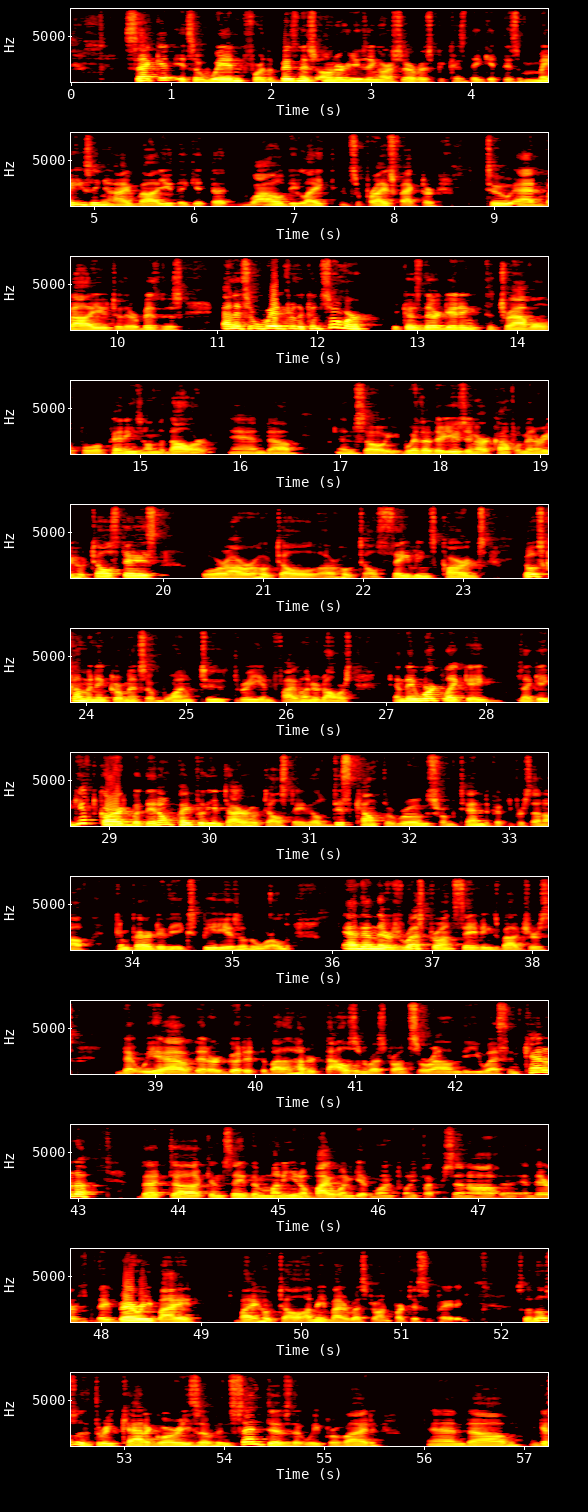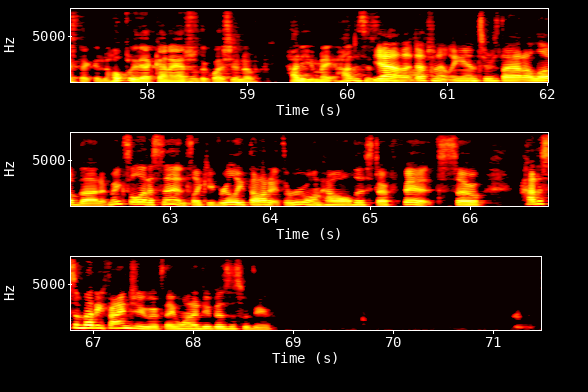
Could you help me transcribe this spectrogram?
Second, it's a win for the business owner using our service because they get this amazing high value. They get that wow delight and surprise factor to add value to their business. And it's a win for the consumer because they're getting to travel for pennies on the dollar. And uh, and so whether they're using our complimentary hotel stays, or our hotel our hotel savings cards. Those come in increments of one, two, three, and five hundred dollars, and they work like a like a gift card, but they don't pay for the entire hotel stay. They'll discount the rooms from ten to fifty percent off compared to the Expedias of the world. And then there's restaurant savings vouchers that we have that are good at about 100,000 restaurants around the US and Canada that uh, can save them money. You know, buy one, get one, 25% off. And, and there's, they vary by by hotel, I mean, by restaurant participating. So those are the three categories of incentives that we provide. And um, I guess that hopefully that kind of answers the question of how do you make, how does this? Yeah, that definitely answers that. I love that. It makes a lot of sense. Like you've really thought it through on how all this stuff fits. So how does somebody find you if they want to do business with you?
